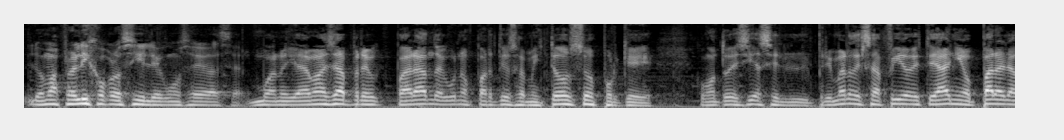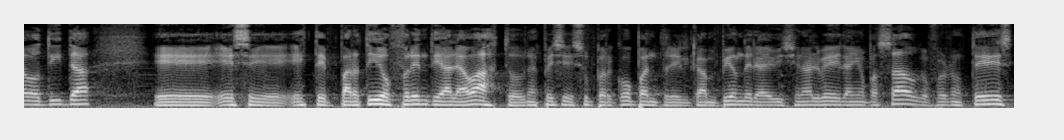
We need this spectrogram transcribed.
lo más prolijo posible como se debe hacer. Bueno, y además ya preparando algunos partidos amistosos, porque como tú decías, el primer desafío de este año para la gotita eh, es eh, este partido frente al Abasto, una especie de supercopa entre el campeón de la Divisional B del año pasado, que fueron ustedes,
